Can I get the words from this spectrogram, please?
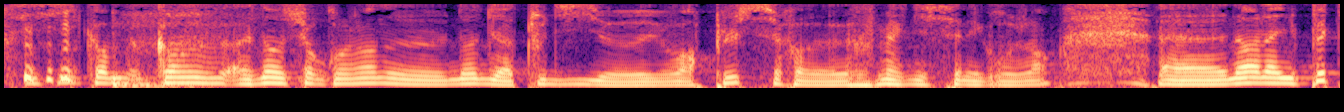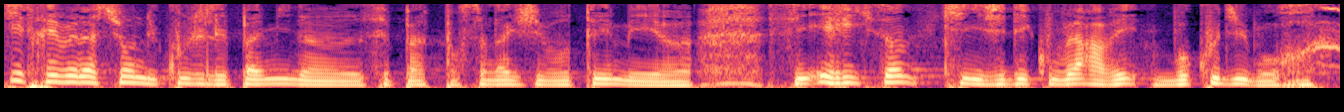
Si si comme comme euh, non sur Grosjean euh, non il a tout dit euh, voire plus sur euh, Magnussen et Grosjean. Euh, non là une petite révélation du coup je l'ai pas mis c'est pas pour cela que j'ai voté mais c'est Ericsson qui j'ai découvert avait beaucoup d'humour.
